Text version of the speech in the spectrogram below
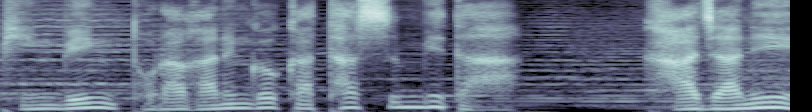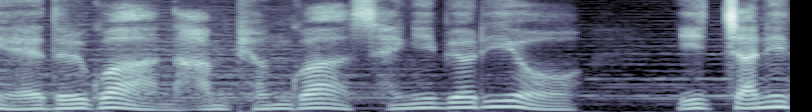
빙빙 돌아가는 것 같았습니다. 가자니 애들과 남편과 생이별이요. 이 짠이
